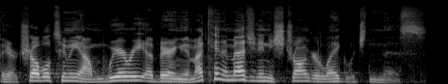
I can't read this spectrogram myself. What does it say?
They are trouble to me. I'm weary of bearing them. I can't imagine any stronger language than this.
